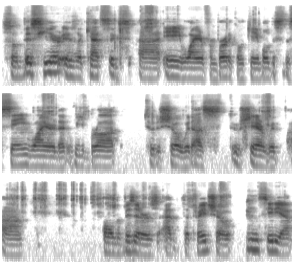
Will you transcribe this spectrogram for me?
So this here is a Cat 6A uh, wire from Vertical Cable. This is the same wire that we brought to the show with us to share with um, all the visitors at the trade show, CEDIA.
